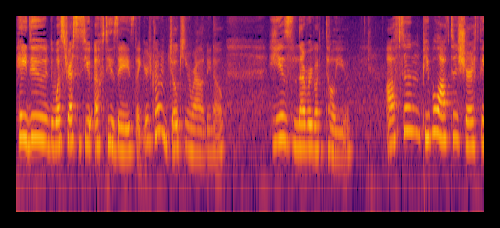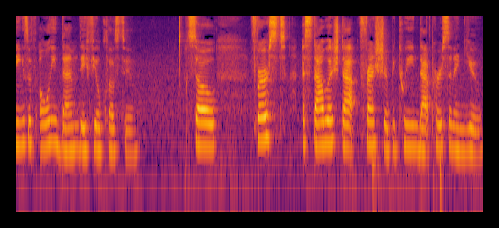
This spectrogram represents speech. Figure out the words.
hey dude, what stresses you up these days? Like, you're kind of joking around, you know? He is never going to tell you. Often, people often share things with only them they feel close to. So, first, establish that friendship between that person and you.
